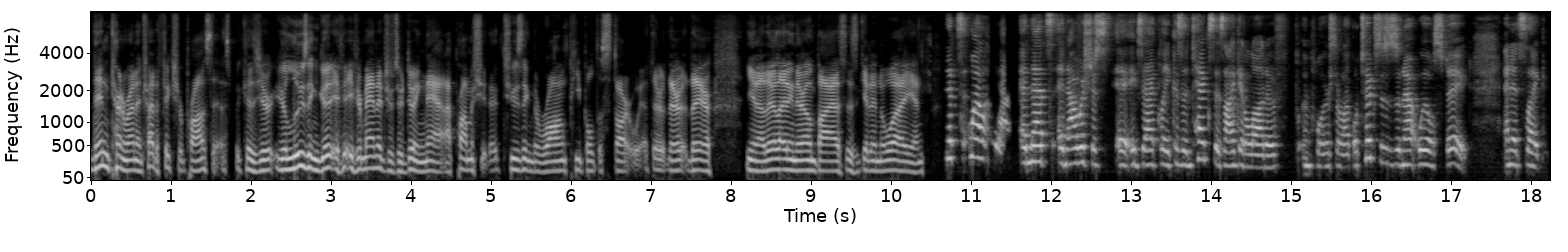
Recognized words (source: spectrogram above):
then turn around and try to fix your process because you're you're losing good. If, if your managers are doing that, I promise you, they're choosing the wrong people to start with. They're they're they're you know they're letting their own biases get in the way. And That's well, yeah, and that's and I was just exactly because in Texas I get a lot of employers that are like, well, Texas is an at will state, and it's like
